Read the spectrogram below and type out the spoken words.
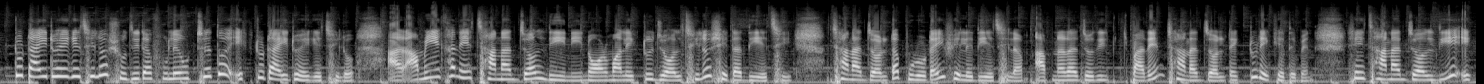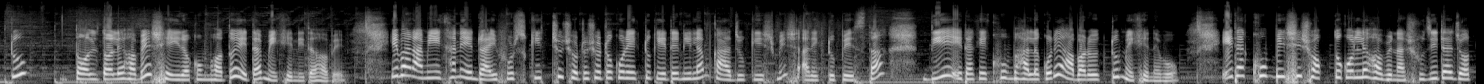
একটু টাইট হয়ে গেছিল, সুজিটা ফুলে উঠছে তো একটু টাইট হয়ে গেছিল। আর আমি এখানে ছানার জল দিইনি নর্মাল একটু জল ছিল সেটা দিয়েছি। ছানার জলটা পুরোটাই ফেলে দিয়েছিলাম। আপনারা যদি পারেন ছানার জলটা একটু রেখে দেবেন। সেই ছানার জল দিয়ে একটু তলতলে হবে, সেই রকম মতো এটা মেখে নিতে হবে। এবার আমি এখানে ড্রাই ফ্রুটস কিচ্ছু ছোট ছোট করে একটু কেটে নিলাম, কাজু, কিশমিশ আর একটু পেস্তা দিয়ে এটাকে খুব ভালো করে আবারও একটু মেখে নেব। এটা খুব বেশি শক্ত করলে হবে না, সুজিটা যত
